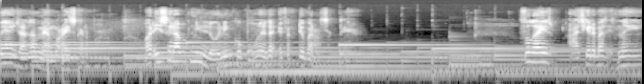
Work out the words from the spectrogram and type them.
मैं ज़्यादा मेमोराइज कर पा रहा हूँ। और इस तरह आप अपनी लर्निंग को बहुत ज़्यादा इफ़ेक्टिव बना सकते हैं। सो so गाइज़ आज के लिए बस इतना ही।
